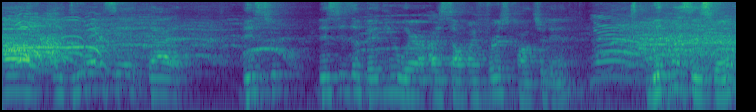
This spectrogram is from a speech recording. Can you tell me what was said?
Uh, I do want to say that this this is a venue where I saw my first concert in with my sister.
